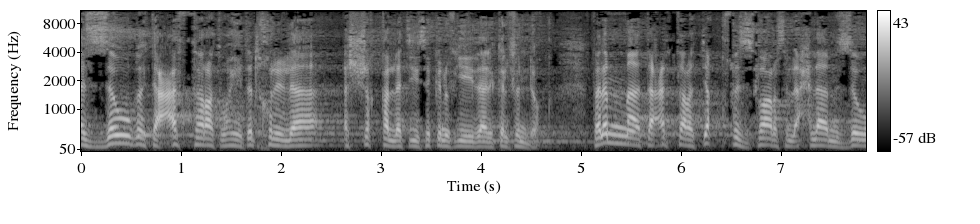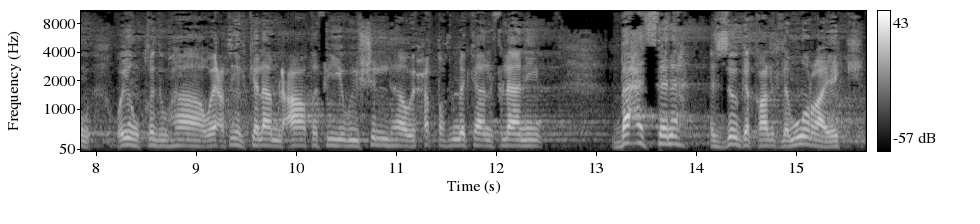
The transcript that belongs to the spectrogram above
الزوجة تعثرت وهي تدخل إلى الشقة التي سكنوا في ذلك الفندق. فلما تعثرت يقفز فارس الأحلام الزوج وينقذها ويعطيها الكلام العاطفي ويشلها ويحطها في المكان الفلاني. بعد سنة الزوجة قالت له مو رايك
